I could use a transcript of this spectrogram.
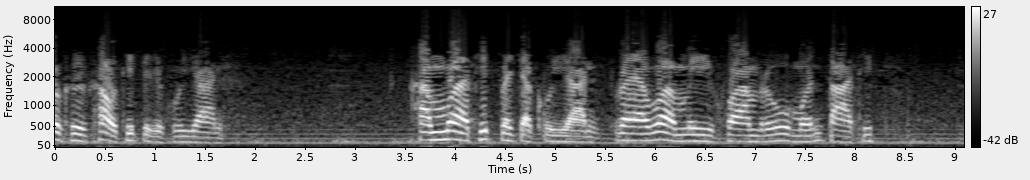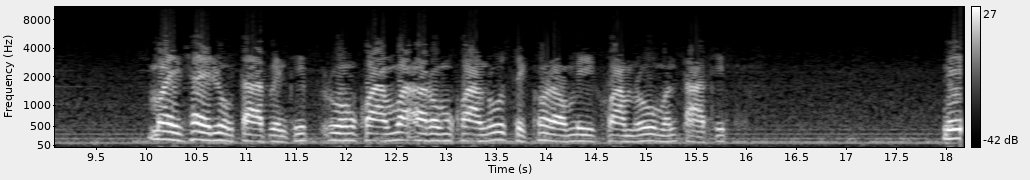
ก็คือเข้าทิพยจักรุยานคำว่าทิพยจักรุยานแปลว่ามีความรู้เหมือนตาทิพย์ไม่ใช่ลูกตาเป็นทิพย์รวมความว่าอารมณ์ความรู้สึกของเรามีความรู้เหมือนตาทิพย์ นี่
